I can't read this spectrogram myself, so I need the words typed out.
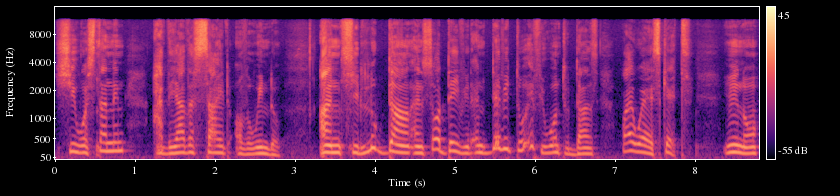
She was standing at the other side of a window. And she looked down and saw David. And David, too, if you want to dance, why wear a skirt? You know,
